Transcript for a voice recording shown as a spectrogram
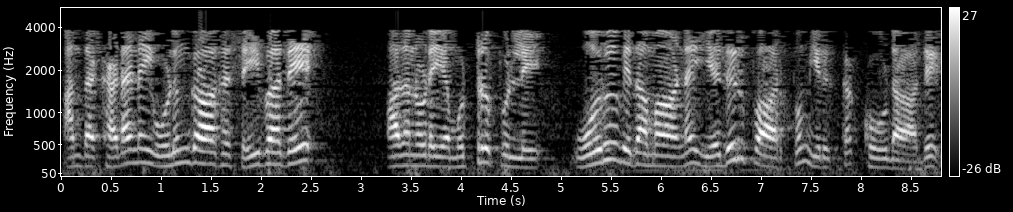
அந்த கடனை ஒழுங்காக செய்வதே அதனுடைய முற்றுப்புள்ளி. ஒரு விதமான எதிர்பார்ப்பும் இருக்கக்கூடாது.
